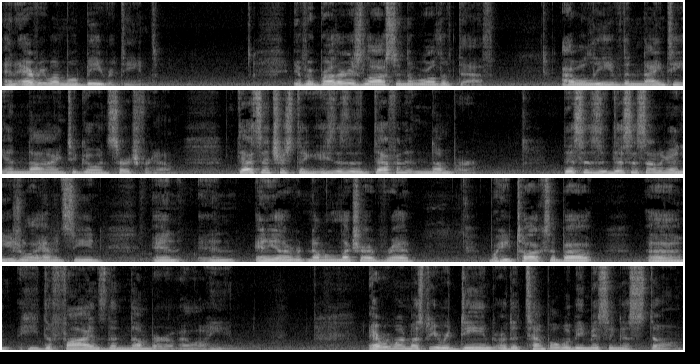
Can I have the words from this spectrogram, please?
and everyone will be redeemed. If a brother is lost in the world of death, I will leave the ninety and nine to go and search for him. That's interesting. He says a definite number. This is this is something unusual I haven't seen in in any other Neville lecture I've read, where he talks about um, he defines the number of Elohim. Everyone must be redeemed, or the temple would be missing a stone.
